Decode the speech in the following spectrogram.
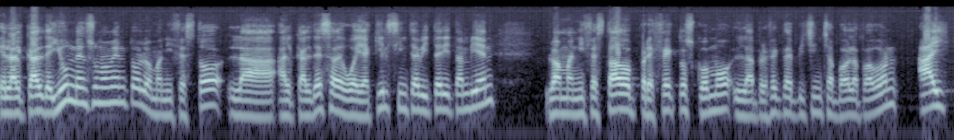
el alcalde Yunda en su momento, lo manifestó la alcaldesa de Guayaquil, Cintia Viteri también, lo han manifestado prefectos como la prefecta de Pichincha, Paola Pavón. Hay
